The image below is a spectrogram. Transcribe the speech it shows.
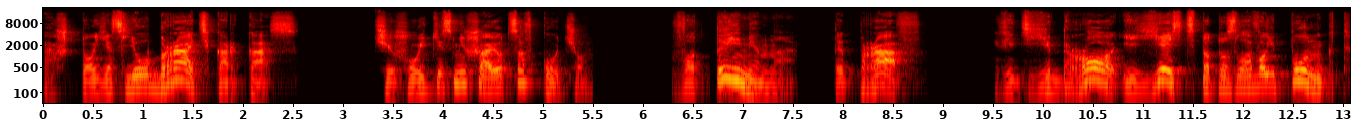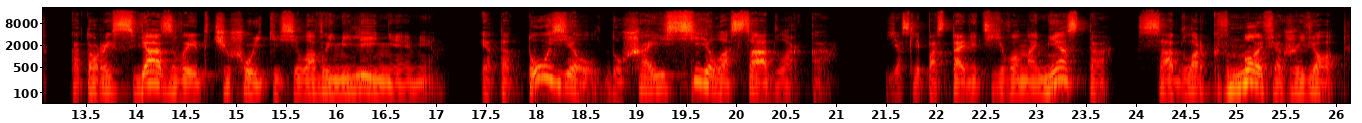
А что, если убрать каркас? Чешуйки смешаются в кучу. Вот именно, ты прав. Ведь ядро и есть тот узловой пункт, который связывает чешуйки силовыми линиями. Этот узел – душа и сила Садларка. Если поставить его на место, Садларк вновь оживет,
